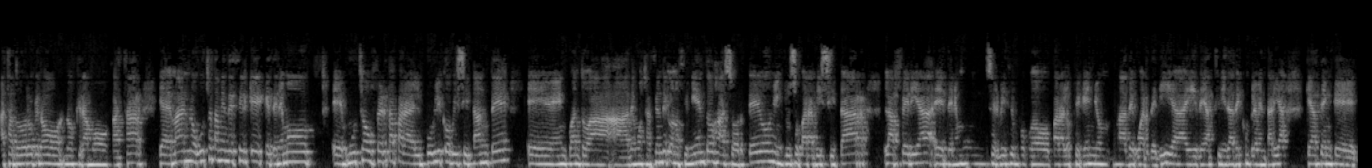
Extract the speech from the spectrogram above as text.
hasta todo lo que no, nos queramos gastar. Y además, nos gusta también decir que, que tenemos eh, mucha oferta para el público visitante eh, en cuanto a, a, demostración de conocimientos, a sorteos, incluso para visitar la feria eh, tenemos un servicio un poco para los pequeños más de guardería y de actividades complementarias que hacen que,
